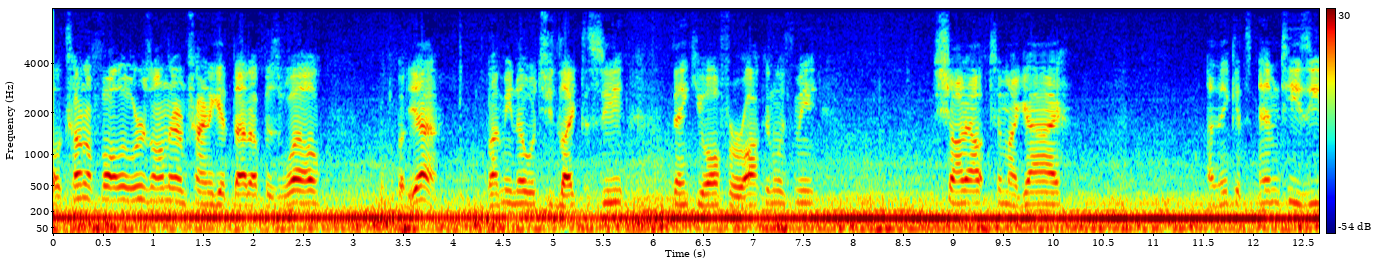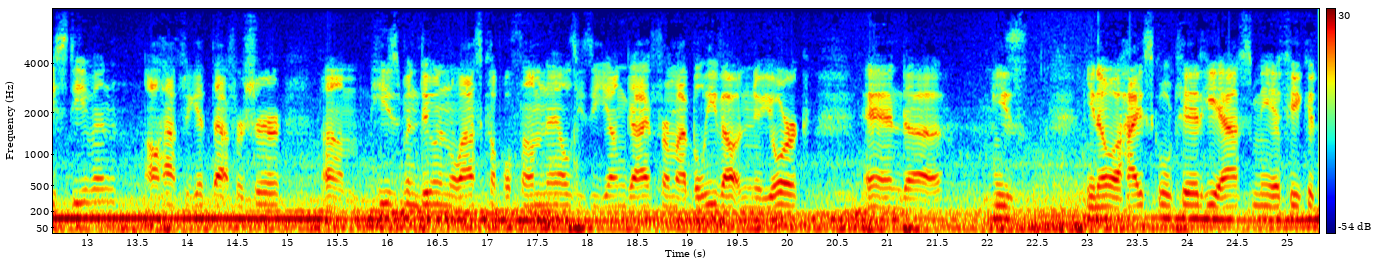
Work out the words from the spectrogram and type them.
a ton of followers on there. I'm trying to get that up as well. But yeah, let me know what you'd like to see. Thank you all for rocking with me. Shout out to my guy. I think it's MTZ Steven. I'll have to get that for sure. Um, he's been doing the last couple thumbnails. He's a young guy from, I believe, out in New York. And uh, he's, you know, a high school kid. He asked me if he could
